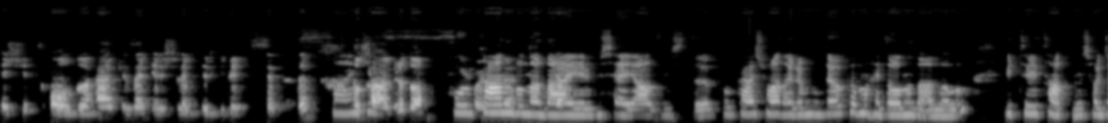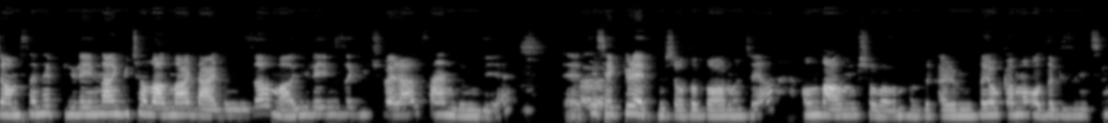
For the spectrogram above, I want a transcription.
eşit olduğu, herkese erişilebilir gibi hissedildi. Bu Sanki tabiri Doğan Furkan Öyle. buna dair bir şey yazmıştı. Furkan şu an aramızda yok ama hadi onu da analım. Bir tweet atmış. Hocam sen hep yüreğinden güç alanlar derdin bize ama yüreğimize güç veren sendin diye. Ee, Evet. Teşekkür etmiş o da Doğan Hoca'ya. Onu da almış olalım hazır aramızda yok ama o da bizim için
